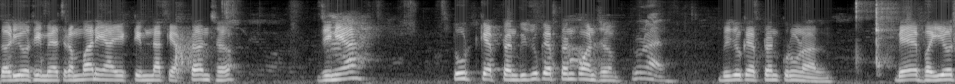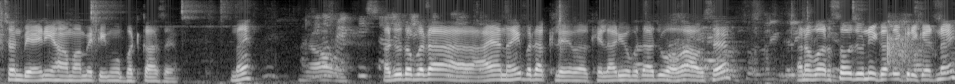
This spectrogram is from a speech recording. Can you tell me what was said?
દડીઓથી મેચ રમવાની આ એક ટીમના કેપ્ટન છે. જીનિયા તું કેપ્ટન બીજું કેપ્ટન કોણ છે? કૃણાલ. બીજું કેપ્ટન કૃણાલ. બે ભાઈઓ જ છે ને બેની હામ અમે ટીમો ભટકાશે. નહીં? હજુ તો બધા આયા નહીં બધા ખેલાડીઓ બધા હજુ હવા આવશે. અને વર્ષો જૂની ગલી ક્રિકેટ નહીં?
